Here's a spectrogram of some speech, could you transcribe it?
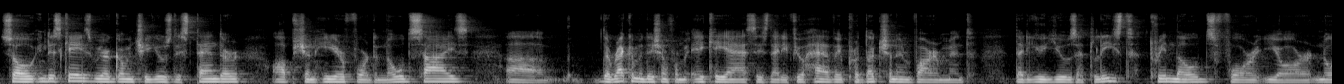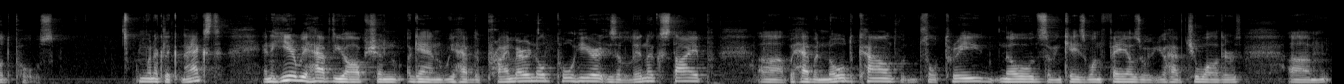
So in this case, we are going to use the standard option here for the node size. Uh, the recommendation from AKS is that if you have a production environment that you use at least three nodes for your node pools. I'm going to click next. And here we have the option, again, we have the primary node pool here is a Linux type. Uh, we have a node count, so three nodes, so in case one fails, you have two others. Um,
